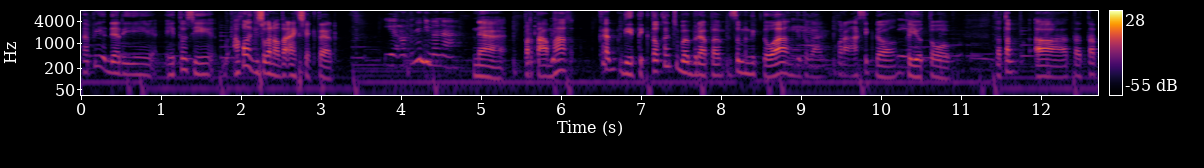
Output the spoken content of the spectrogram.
tapi dari itu sih aku lagi suka nonton X Factor iya nontonnya di mana Nah, pertama kan di TikTok kan cuma berapa semenit doang gitu kan. Kurang asik dong ke YouTube. Tetap eh, tetap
